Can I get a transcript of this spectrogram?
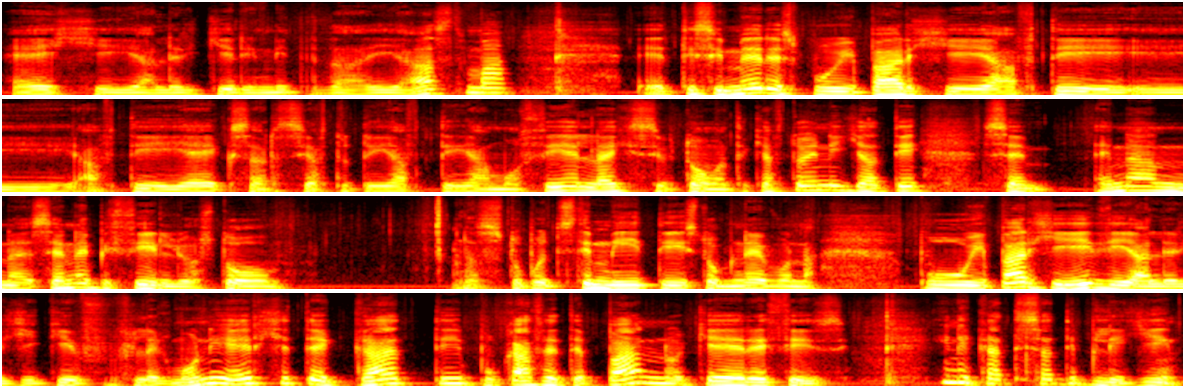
έχει αλλεργική ρινίτιδα ή άσθμα ε, τις ημέρες που υπάρχει αυτή η, αυτή η έξαρση, αυτή, αυτή η αμοθίελα έχει συμπτώματα και αυτό είναι γιατί σε, έναν, σε ένα επιθύλιο, στο, να σας το πω, στη μύτη, στον πνεύμονα, που υπάρχει ήδη αλλεργική φλεγμονή, έρχεται κάτι που κάθεται πάνω και ερεθίζει. Είναι κάτι σαν την πληγή.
